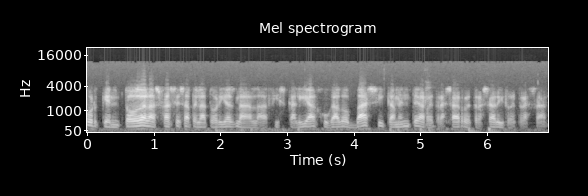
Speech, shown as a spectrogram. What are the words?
porque en todas las fases apelatorias la, Fiscalía ha jugado básicamente a retrasar, retrasar y retrasar.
